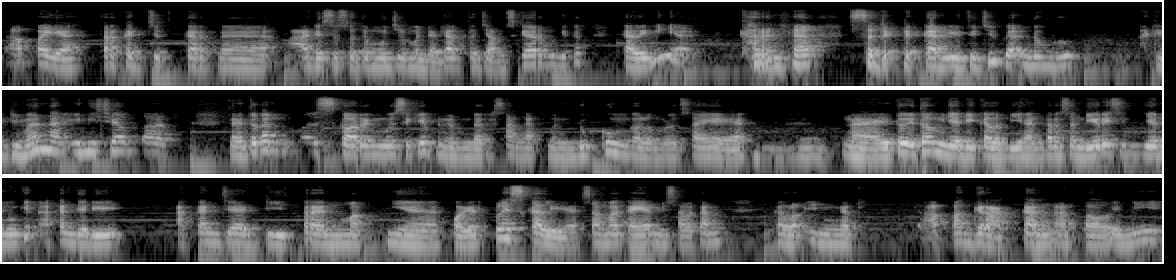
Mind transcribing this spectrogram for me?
apa ya terkejut karena ada sesuatu muncul mendadak atau jump scare begitu kali ini ya karena sedek-dekan itu juga nunggu ada di mana? Ini siapa? Nah itu kan scoring musiknya benar-benar sangat mendukung kalau menurut saya ya. Nah itu itu menjadi kelebihan tersendiri dan mungkin akan jadi akan jadi trademarknya Quiet Place kali ya. Sama kayak misalkan kalau ingat apa gerakan atau ini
